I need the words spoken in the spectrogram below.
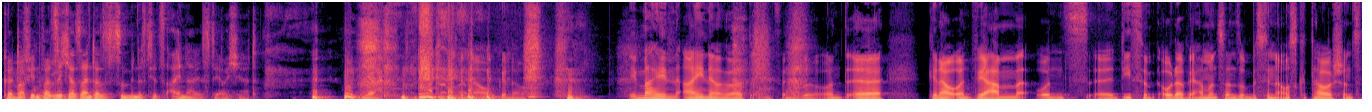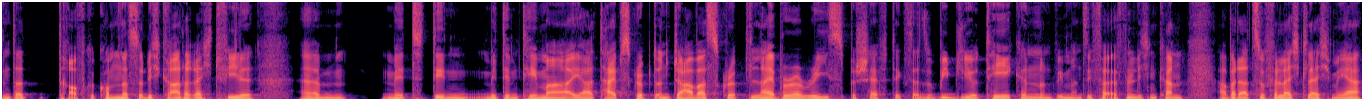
Könnte auf jeden cool. Fall sicher sein, dass es zumindest jetzt einer ist, der euch hört. Ja, genau, genau. Immerhin einer hört uns. Also, und äh, genau, und wir haben uns äh, diese, oder wir haben uns dann so ein bisschen ausgetauscht und sind da drauf gekommen, dass du dich gerade recht viel ähm, mit den mit dem Thema ja TypeScript und JavaScript Libraries beschäftigst, also Bibliotheken und wie man sie veröffentlichen kann, aber dazu vielleicht gleich mehr.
